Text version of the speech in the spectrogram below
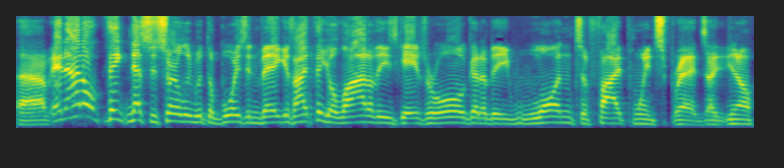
Um, and I don't think necessarily with the boys in Vegas. I think a lot of these games are all going to be one to five point spreads. I, you know,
